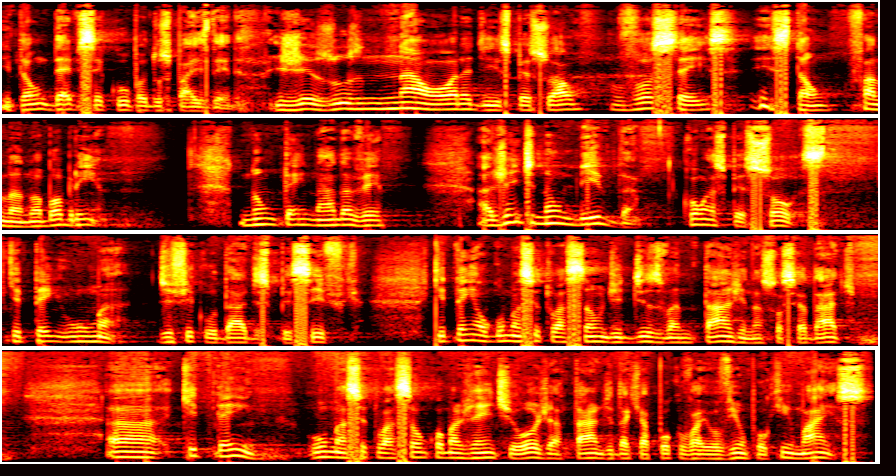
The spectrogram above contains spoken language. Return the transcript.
Então deve ser culpa dos pais dele. Jesus, na hora, diz: pessoal, vocês estão falando abobrinha. Não tem nada a ver. A gente não lida com as pessoas que têm uma dificuldade específica, que têm alguma situação de desvantagem na sociedade, ah, que tem uma situação como a gente hoje à tarde, daqui a pouco vai ouvir um pouquinho mais,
